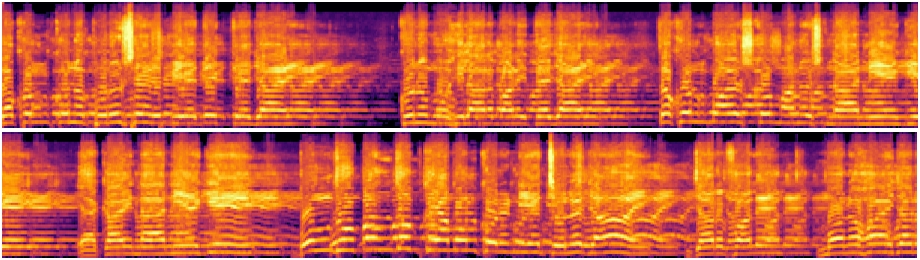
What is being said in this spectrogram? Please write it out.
যখন কোন পুরুষের বিয়ে দেখতে যায় কোন মহিলার বাড়িতে যায়, তখন বয়স্ক মানুষ না নিয়ে গিয়ে, একাই না নিয়ে গিয়ে বন্ধু বান্ধবকে এমন করে নিয়ে চলে যায়, যার ফলে মনে হয় যেন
